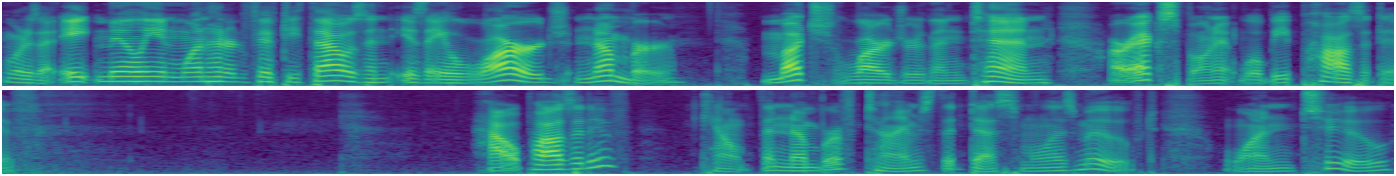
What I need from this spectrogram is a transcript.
what is that, 8,150,000 is a large number, much larger than 10, our exponent will be positive. How positive? Count the number of times the decimal has moved. 1, 2,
